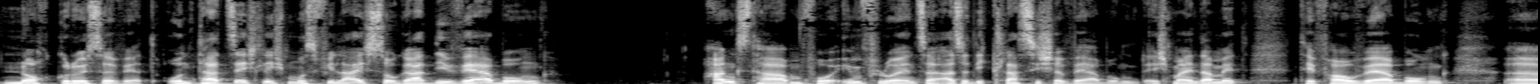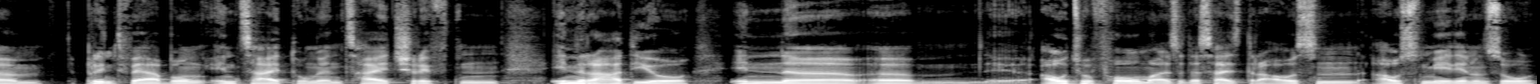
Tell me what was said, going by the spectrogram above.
noch größer wird. Und tatsächlich muss vielleicht sogar die Werbung Angst haben vor Influencer, also die klassische Werbung. Ich meine damit TV-Werbung, ähm, Printwerbung in Zeitungen, Zeitschriften, in Radio, in äh, äh, Out also das heißt draußen, Außenmedien und so,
